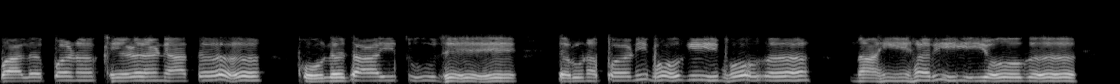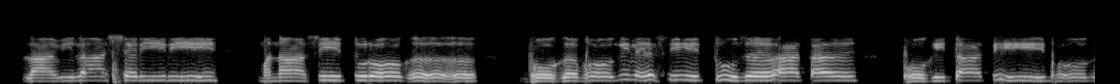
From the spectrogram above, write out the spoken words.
बालपण खेळण्यात खोल जाई तुझे. तरुणपणी भोगी भोग. नाही हरी योग लाविला शरीरी मनासी तू रोग भोग भोगिलेसी तुझ आता. भोगिता ती भोग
